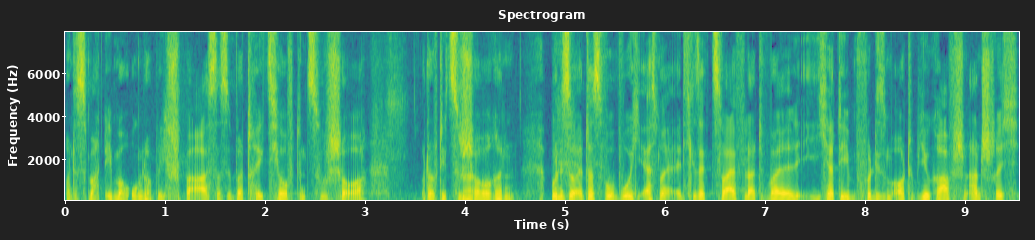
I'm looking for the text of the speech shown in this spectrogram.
Und es macht eben auch unglaublich Spaß. Das überträgt sich auf den Zuschauer oder auf die Zuschauerin. Ja. Und ist auch etwas, wo, wo ich erstmal ehrlich gesagt Zweifel hatte, weil ich hatte eben von diesem autobiografischen Anstrich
